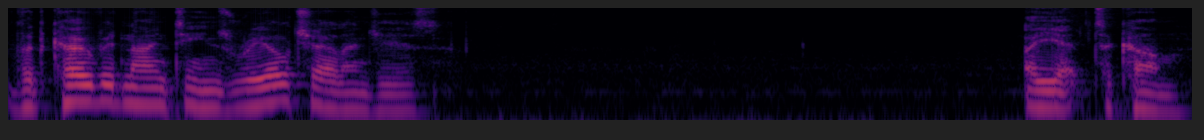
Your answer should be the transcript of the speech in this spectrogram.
that COVID 19's real challenges are yet to come.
